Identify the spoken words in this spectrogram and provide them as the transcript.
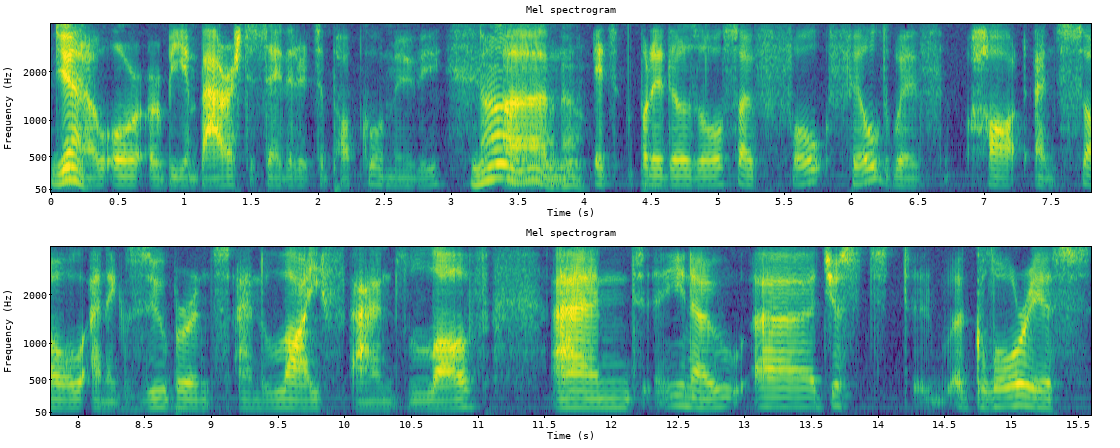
Yeah. you know, or, or be embarrassed to say that it's a popcorn movie. No, no, Um, no. It's, but it is also full, filled with heart and soul and exuberance and life and love, and you know, uh, just a glorious,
